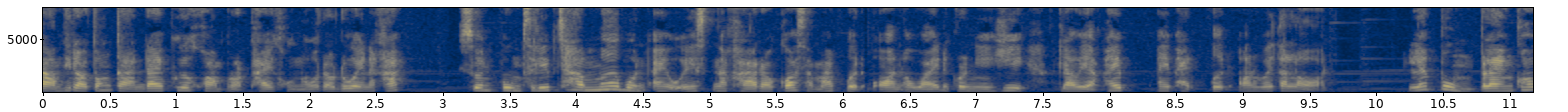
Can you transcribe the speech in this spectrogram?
ตามที่เราต้องการได้เพื่อความปลอดภัยของโน้ตเราด้วยนะคะ ส่วนปุ่ม Sleep Timer บน iOS นะคะ เราก็สามารถเปิดออนเอาไว้ในกรณีที่เราอยากให้ iPad เปิดออนไว้ตลอด และปุ่มแปลงข้อ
